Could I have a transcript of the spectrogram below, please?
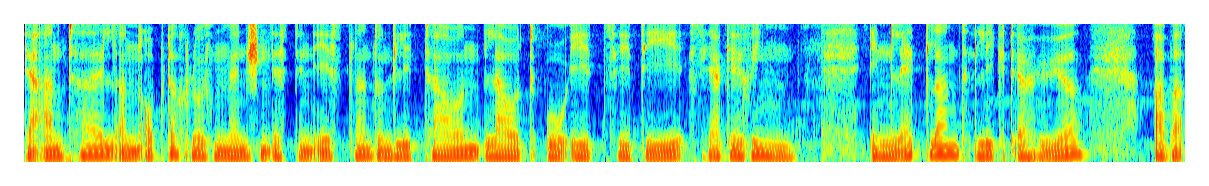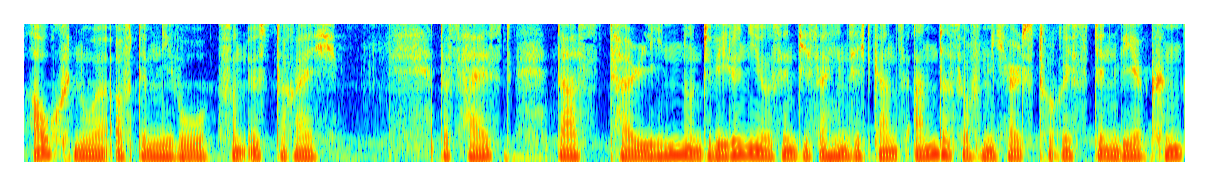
Der Anteil an obdachlosen Menschen ist in Estland und Litauen laut OECD sehr gering. In Lettland liegt er höher, aber auch nur auf dem Niveau von Österreich. Das heißt, dass Tallinn und Vilnius in dieser Hinsicht ganz anders auf mich als Touristin wirken,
